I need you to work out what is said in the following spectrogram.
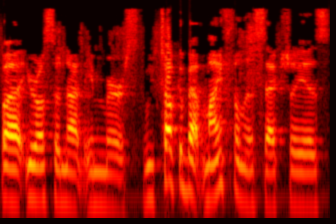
but you're also not immersed. We talk about mindfulness actually as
